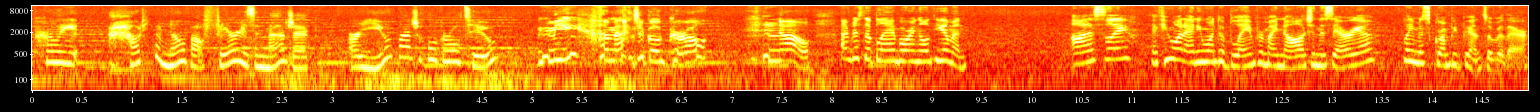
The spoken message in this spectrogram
Curly, how do you know about fairies and magic? Are you a magical girl too? Me? A magical girl? no, I'm just a bland, boring old human. Honestly, if you want anyone to blame for my knowledge in this area, blame Miss Grumpy Pants over there.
